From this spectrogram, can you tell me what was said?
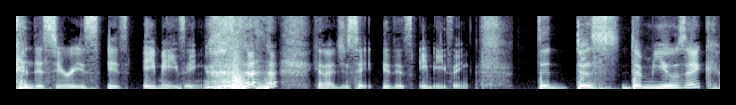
And this series is amazing. Can I just say it is amazing? The this the music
